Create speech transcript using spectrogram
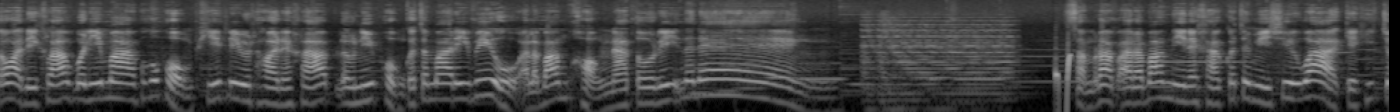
สวัสดีครับ วันนี้มาพบกับผมพีทรีวิวทอยนะครับ แล้ววันนี้ผมก็จะมารีวิวอัลบั้มของนาโตรินั่นเองสำหรับอัลบั้มนี้นะครับ ก็จะมีชื่อว่าเกคิโจ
